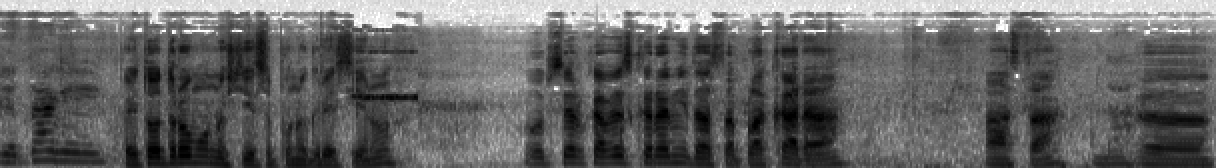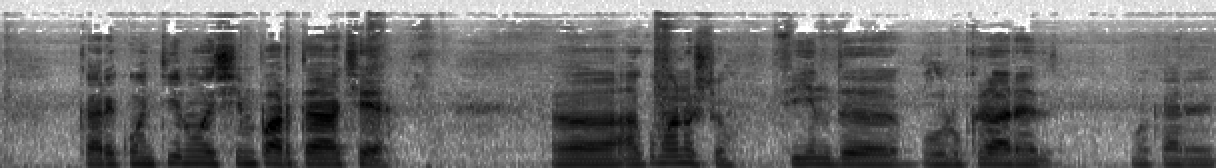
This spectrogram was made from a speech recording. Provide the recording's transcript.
grătare. Păi tot romul nu știe să pună gresie, nu? Observ că aveți cărămida asta, placarea asta, Da. uh, care continuă și în partea aceea. Uh, acum nu știu, fiind uh, o lucrare bă, care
